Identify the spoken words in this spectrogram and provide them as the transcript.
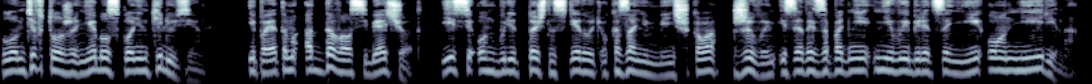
Ломтев тоже не был склонен к иллюзиям, и поэтому отдавал себе отчет. Если он будет точно следовать указаниям Меньшикова, живым из этой западни не выберется ни он, ни Ирина.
